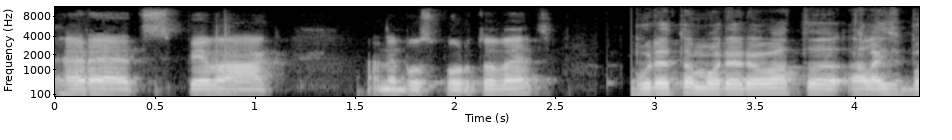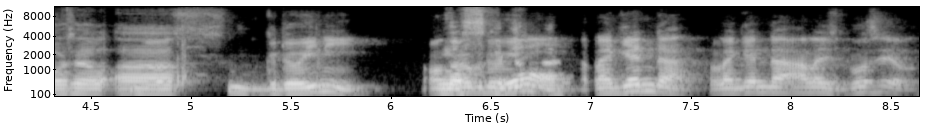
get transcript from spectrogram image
herec, zpěvák nebo sportovec. Bude to moderovat Aleš Bořil a... No, kdo jiný? On no, kdo jiný? Legenda, legenda Aleš Bořil.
